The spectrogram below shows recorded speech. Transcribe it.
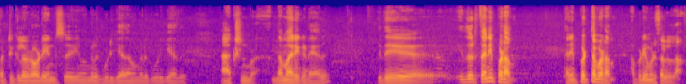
பர்டிகுலர் ஆடியன்ஸு இவங்களுக்கு பிடிக்காது அவங்களுக்கு பிடிக்காது. ஆக்ஷன் அந்த மாதிரி கிடையாது. இது இது ஒரு தனிப்படம். தனிப்பட்ட படம் அப்படின்னு சொல்லலாம்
